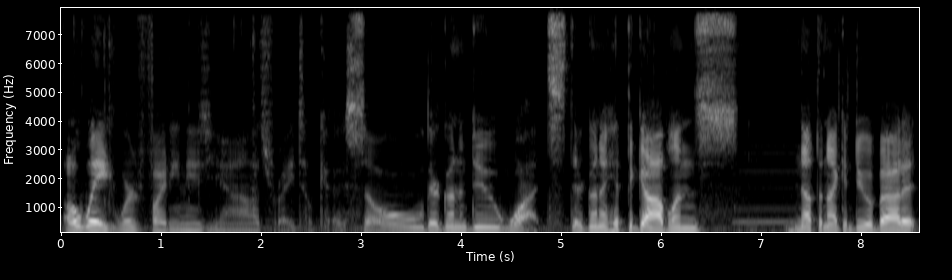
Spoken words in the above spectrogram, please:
Oh, wait, we're fighting these. Yeah, that's right. Okay, so they're going to do what? They're going to hit the goblins. Nothing I can do about it.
